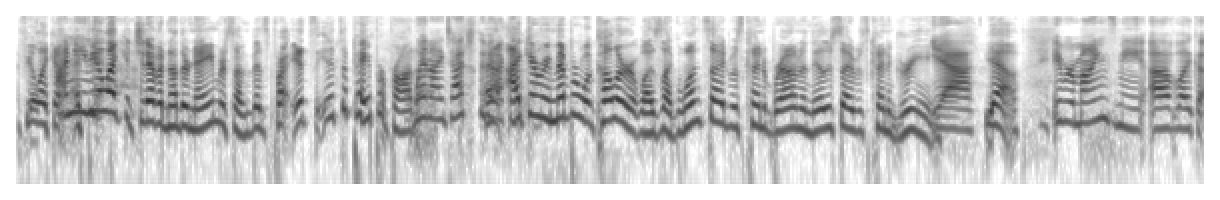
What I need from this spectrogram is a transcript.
I feel like I, I I feel like it should have another name or something. But it's pro- it's it's a paper product. When I touched the back, I of- can remember what color it was. Like one side was kind of brown and the other side was kind of green. yeah, Yeah. it reminds me of like a,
